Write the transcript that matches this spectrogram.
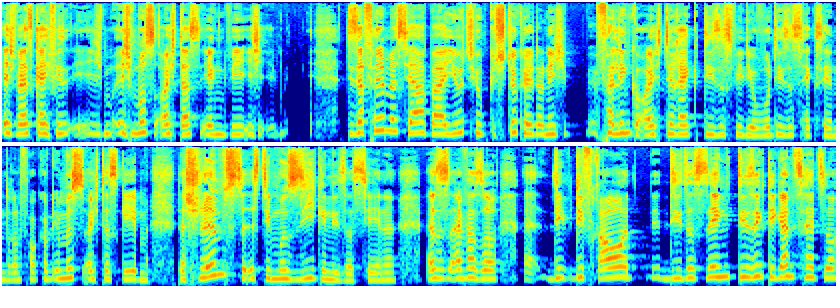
ich weiß gar nicht, wie, ich, ich muss euch das irgendwie, ich, dieser Film ist ja bei YouTube gestückelt und ich verlinke euch direkt dieses Video, wo diese Sexszene drin vorkommt. Ihr müsst euch das geben. Das Schlimmste ist die Musik in dieser Szene. Es ist einfach so, äh, die, die Frau, die das singt, die singt die ganze Zeit so,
